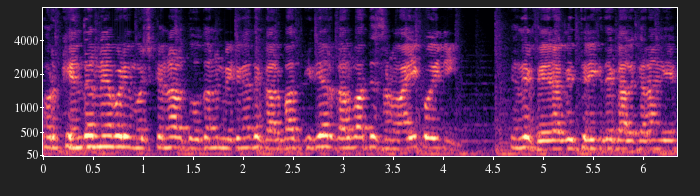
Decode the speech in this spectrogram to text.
ਔਰ ਕੇਂਦਰ ਨੇ ਬੜੀ ਮੁਸ਼ਕਿਲ ਨਾਲ ਦੋ ਦਿਨ ਮੀਟਿੰਗਾਂ ਤੇ ਗੱਲਬਾਤ ਕੀਤੀ ਔਰ ਗੱਲਬਾਤ ਤੇ ਸੁਣਵਾਈ ਕੋਈ ਨਹੀਂ। ਕਹਿੰਦੇ ਫੇਰ ਅਗਲੀ ਤਰੀਕ ਤੇ ਗੱਲ ਕਰਾਂਗੇ।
